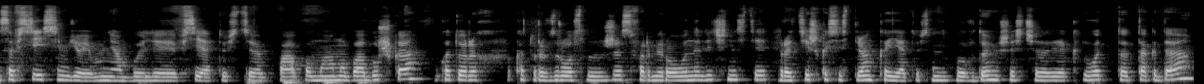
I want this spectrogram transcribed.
со всей семьей. У меня были все, то есть э, папа, мама, бабушка, у которых, которые взрослые уже сформированы личности, братишка, сестренка, я. То есть у нас было в доме шесть человек. И вот тогда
